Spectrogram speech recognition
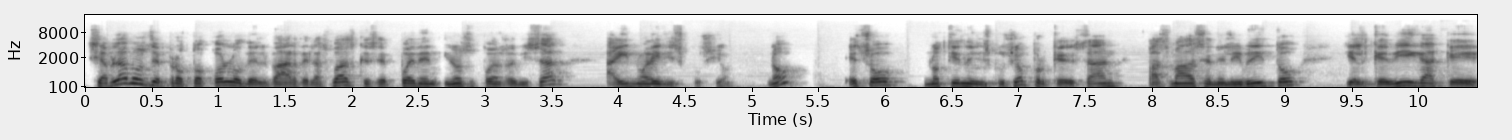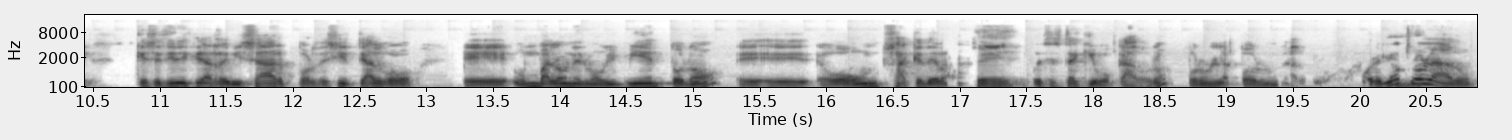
si hablamos de protocolo del VAR, de las jugadas que se pueden y no se pueden revisar, ahí no hay discusión, ¿no? Eso no tiene discusión porque están pasmadas en el librito y el que diga que, que se tiene que ir a revisar por decirte algo, eh, un balón en movimiento, ¿no? Eh, eh, o un saque de base, pues está equivocado, ¿no? Por un, por un lado. Por el otro lado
